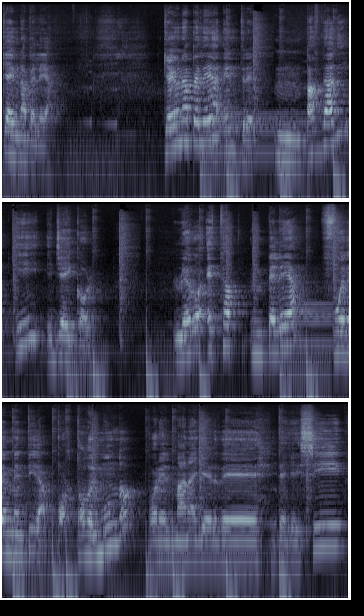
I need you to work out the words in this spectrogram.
que hay una pelea. Que hay una pelea entre mm, Puff Daddy y J. Cole. Luego esta pelea fue desmentida por todo el mundo, por el manager de, de Jay-Z,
